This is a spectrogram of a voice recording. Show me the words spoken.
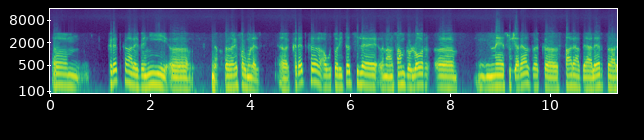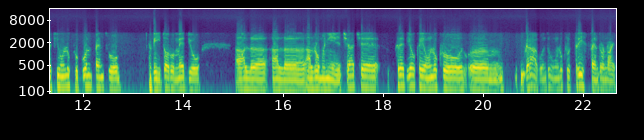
Uh, cred că a reveni, uh, no, reformulez, uh, cred că autoritățile în ansamblul lor uh, ne sugerează că starea de alertă ar fi un lucru bun pentru viitorul mediu al, al, al României, ceea ce cred eu că e un lucru uh, grav, un, un lucru trist pentru noi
